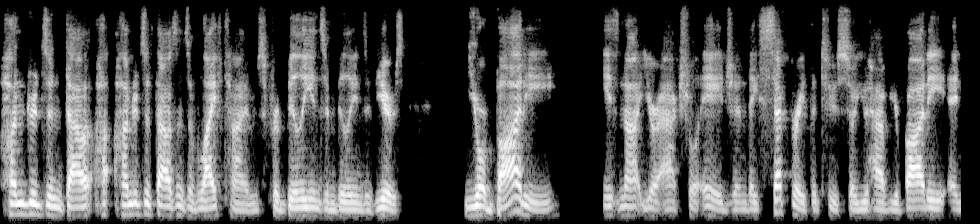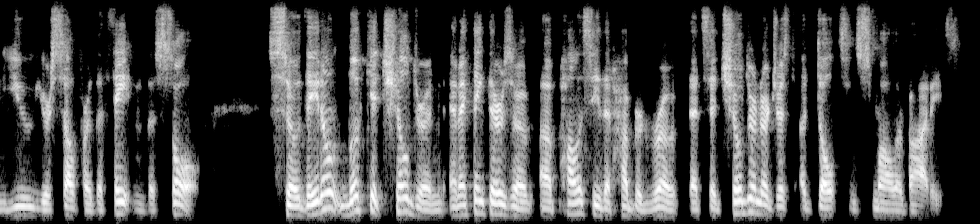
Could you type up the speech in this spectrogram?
hundreds and thou- hundreds of thousands of lifetimes for billions and billions of years. Your body is not your actual age and they separate the two. So you have your body and you yourself are the thetan the soul so they don't look at children and i think there's a, a policy that hubbard wrote that said children are just adults in smaller bodies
